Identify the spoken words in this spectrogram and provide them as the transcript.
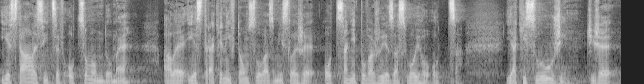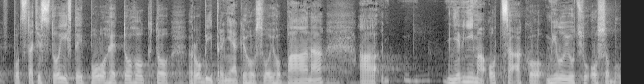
je stále síce v otcovom dome, ale je stratený v tom slova zmysle, že otca nepovažuje za svojho otca. Ja ti slúžim. Čiže v podstate stojí v tej polohe toho, kto robí pre nejakého svojho pána a nevníma otca ako milujúcu osobu.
